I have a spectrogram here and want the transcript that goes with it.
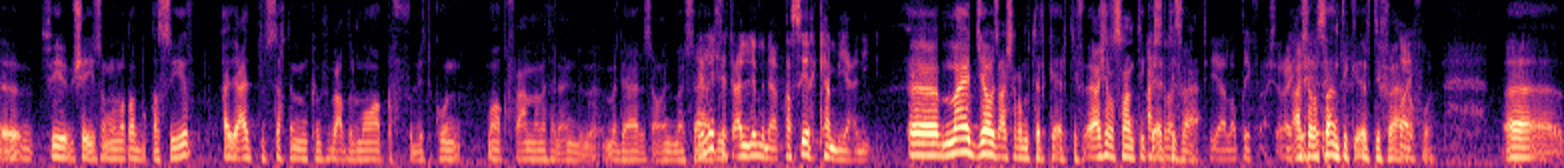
آه، في شيء يسمونه مطب قصير. هذه عادة تستخدم ممكن في بعض المواقف اللي تكون مواقف عامة مثلا عند مدارس أو عند ليت مساجد. تعلمنا قصير كم يعني؟ آه، ما يتجاوز 10 متر كارتفاع 10 سم 10 كارتفاع سنتي يا لطيف 10 10 سم كارتفاع طيب. عفوا. آه،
